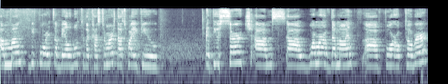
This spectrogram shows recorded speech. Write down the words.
a month before it's available to the customers. That's why if you if you search um, uh, warmer of the month uh, for October,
